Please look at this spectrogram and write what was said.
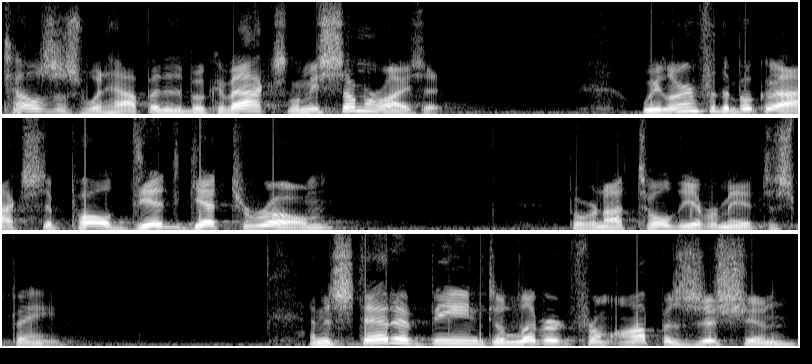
tells us what happened in the book of Acts. Let me summarize it. We learn from the book of Acts that Paul did get to Rome, but we're not told he ever made it to Spain. And instead of being delivered from opposition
